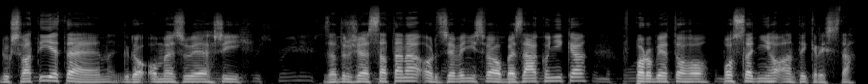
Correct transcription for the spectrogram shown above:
Duch svatý je ten, kdo omezuje hřích. Zadržuje satana od zjevení svého bezzákonníka v podobě toho posledního antikrista.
